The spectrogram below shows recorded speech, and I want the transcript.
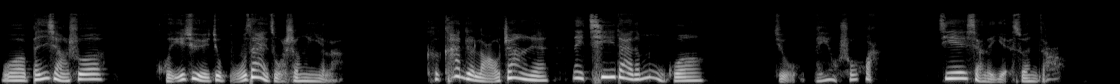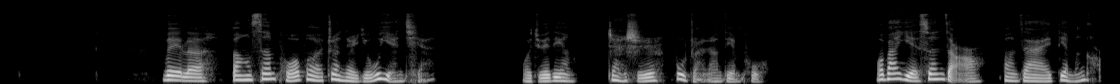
我本想说回去就不再做生意了，可看着老丈人那期待的目光，就没有说话，接下了野酸枣。为了帮三婆婆赚点油盐钱，我决定暂时不转让店铺。我把野酸枣放在店门口，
